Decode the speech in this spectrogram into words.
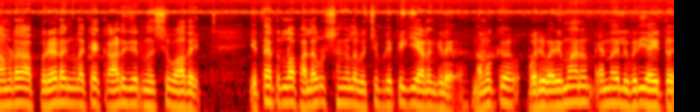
നമ്മുടെ പുരയിടങ്ങളൊക്കെ കാട് കയറി നശിച്ചുപാതെ ഇത്തരത്തിലുള്ള ഫലവൃക്ഷങ്ങൾ വെച്ച് പിടിപ്പിക്കുകയാണെങ്കിൽ നമുക്ക് ഒരു വരുമാനം എന്നതിലുപരിയായിട്ട്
